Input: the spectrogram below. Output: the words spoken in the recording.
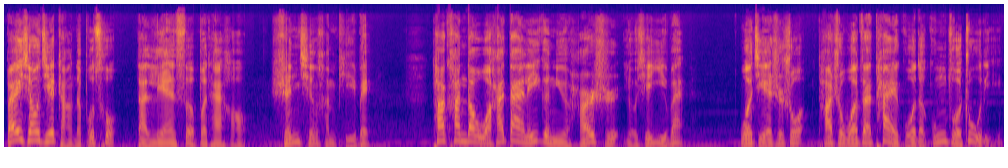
白小姐长得不错，但脸色不太好，神情很疲惫。她看到我还带了一个女孩时，有些意外。我解释说，她是我在泰国的工作助理，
